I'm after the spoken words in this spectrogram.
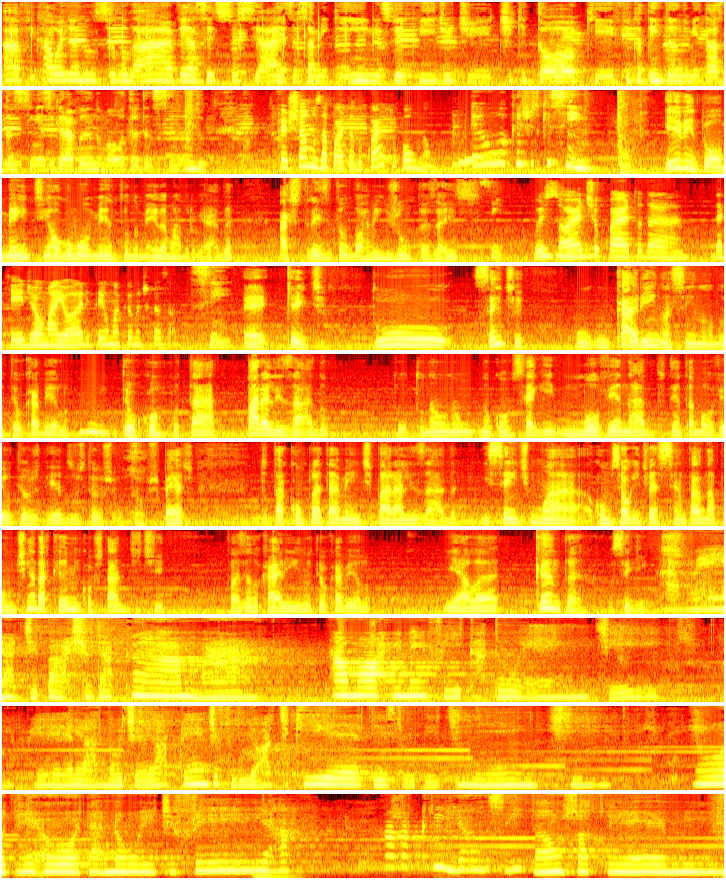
a ficar olhando no celular, ver as redes sociais, os amiguinhos, ver vídeo de TikTok, fica tentando imitar as dancinhas e gravando uma outra dançando. Fechamos a porta do quarto ou não? Eu acredito que sim. Eventualmente, em algum momento no meio da madrugada, as três então dormem juntas, é isso? Sim. Por sorte, o quarto da, da Cade é o maior e tem uma cama de casal. Sim. É, Kate, tu sente um, um carinho assim no, no teu cabelo, o teu corpo tá paralisado, tu, tu não, não, não consegue mover nada, tu tenta mover os teus dedos, os teus, os teus pés, tu tá completamente paralisada e sente uma. como se alguém tivesse sentado na pontinha da cama, encostado de ti, fazendo carinho no teu cabelo. E ela canta o seguinte. A véia debaixo da cama não morre nem fica doente. E pela noite ela prende filhote que é desobediente. No terror da noite fria, a criança então só treme.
